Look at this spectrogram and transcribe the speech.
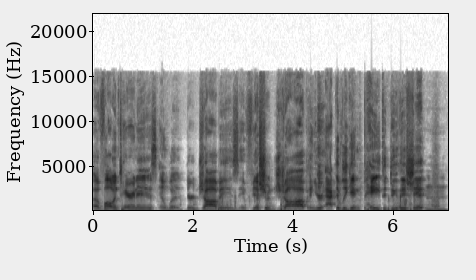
a volunteering is and what their job is. If it's your job and you're actively getting paid to do this shit, Mhm.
